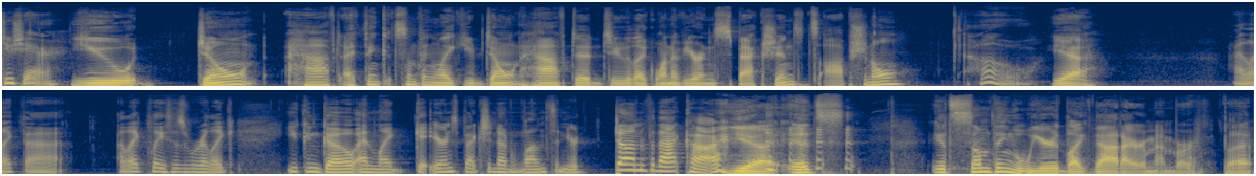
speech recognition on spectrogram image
Do share. You don't have to, I think it's something like you don't have to do like one of your inspections. It's optional. Oh, Yeah. I like that. I like places where, like, you can go and, like, get your inspection done once and you're done for that car. Yeah, it's it's something weird like that I remember, but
